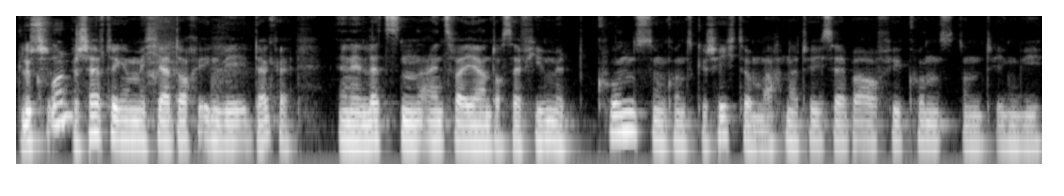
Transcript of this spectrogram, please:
beschäftige mich ja doch irgendwie, danke, in den letzten ein, zwei Jahren doch sehr viel mit Kunst und Kunstgeschichte und mache natürlich selber auch viel Kunst und irgendwie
